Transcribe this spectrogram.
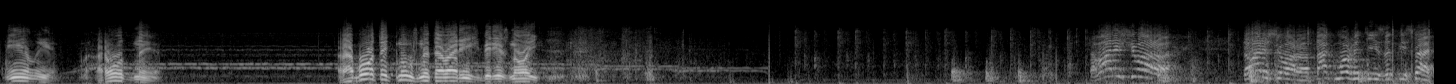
смелые, благородные. Работать нужно, товарищ Бережной. Товарищ Иварова! Товарищ Иварова, так можете и записать.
